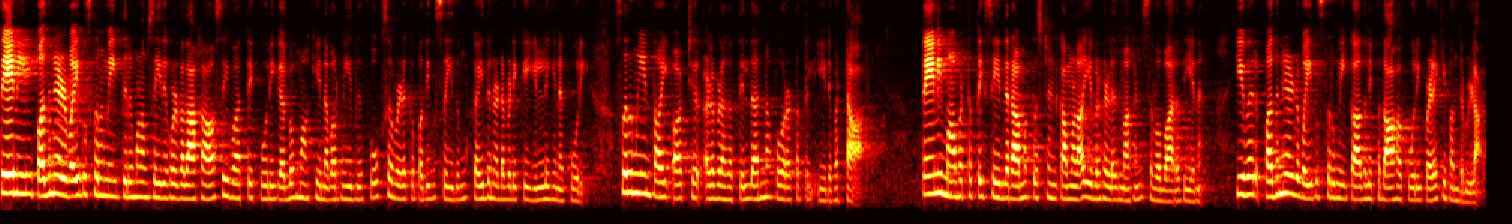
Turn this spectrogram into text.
தேனியில் பதினேழு வயது சிறுமியை திருமணம் செய்து கொள்வதாக ஆசை வார்த்தை கூறி கர்ப்பமாக்கிய நபர் மீது போக்சோ வழக்கு பதிவு செய்தும் கைது நடவடிக்கை இல்லை என கூறி சிறுமியின் தாய் ஆட்சியர் அலுவலகத்தில் தர்ணா போராட்டத்தில் ஈடுபட்டார். தேனி மாவட்டத்தை சேர்ந்த ராமகிருஷ்ணன் கமலா இவர்களது மகன் சிவபாரதி என. இவர் பதினேழு வயது சிறுமி காதலிப்பதாக கூறி பழகி வந்துள்ளார்.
